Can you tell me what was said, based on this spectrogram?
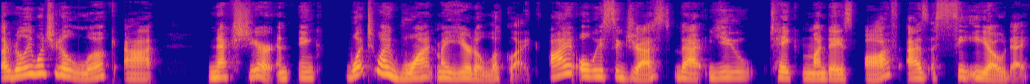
I really want you to look at next year and think, what do I want my year to look like? I always suggest that you take Mondays off as a CEO day.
